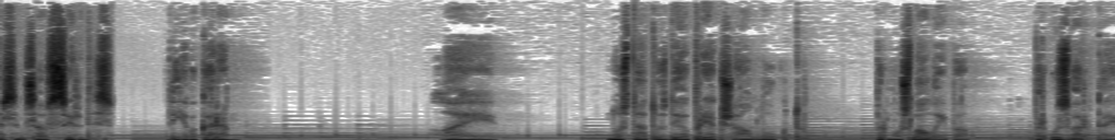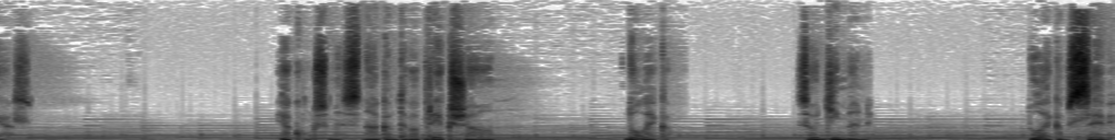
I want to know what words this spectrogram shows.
Atvērsim savus sirdis Dieva garam, lai nostātos Dieva priekšā un lūgtu par mūsu laulībām, par uzvaru tajās. Jā, kungs, mēs nākam tavā priekšā un noliekam savu ģimeni, noliekam sevi,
